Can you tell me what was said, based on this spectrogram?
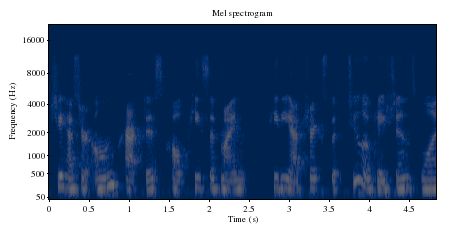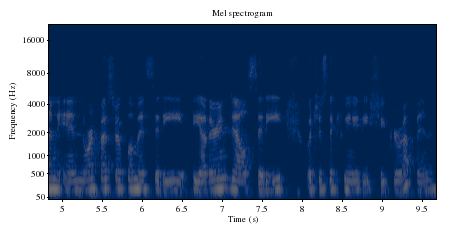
She has her own practice called Peace of Mind pediatrics with two locations, one in Northwest Oklahoma City, the other in Del City, which is the community she grew up in.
